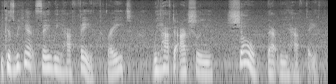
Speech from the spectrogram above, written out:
Because we can't say we have faith, right? We have to actually show that we have faith.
